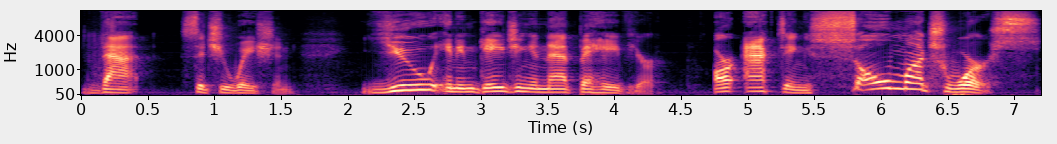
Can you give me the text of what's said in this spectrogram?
that situation you, in engaging in that behavior, are acting so much worse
